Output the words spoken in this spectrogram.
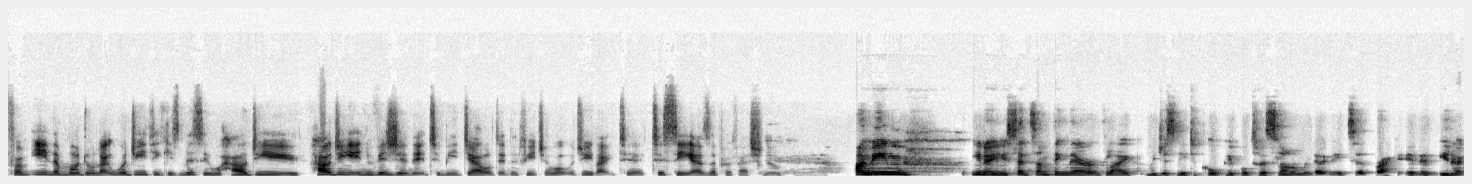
from either model, like, what do you think is missing? How do you how do you envision it to be gelled in the future? What would you like to to see as a professional? I mean, you know, you said something there of like, we just need to call people to Islam. We don't need to bracket it, you know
